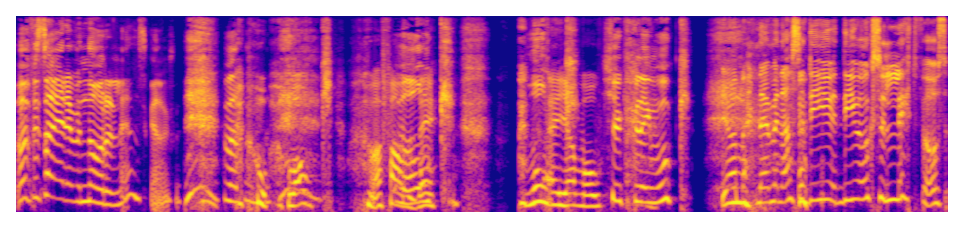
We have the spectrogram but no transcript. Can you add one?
Varför sa jag det med norrländska också? woke. Vad fan det Woke. är Woke. jag woke? Kycklingwoke. Ja, nej. Nej men alltså det är ju det är också lätt för oss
